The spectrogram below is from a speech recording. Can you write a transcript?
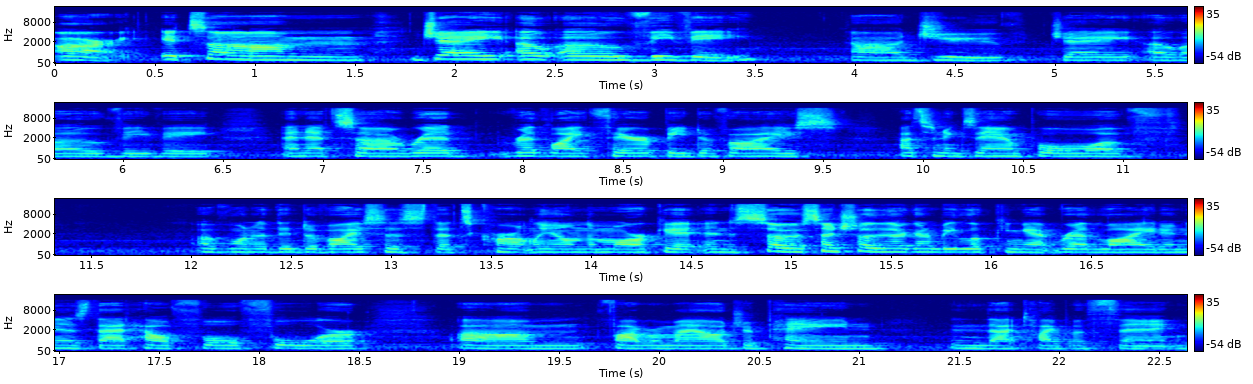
all right, it's um, J-O-O-V-V, uh, Joovv, J-O-O-V-V, and it's a red, red light therapy device. That's an example of of one of the devices that's currently on the market. And so essentially they're going to be looking at red light and is that helpful for um, fibromyalgia, pain, and that type of thing.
